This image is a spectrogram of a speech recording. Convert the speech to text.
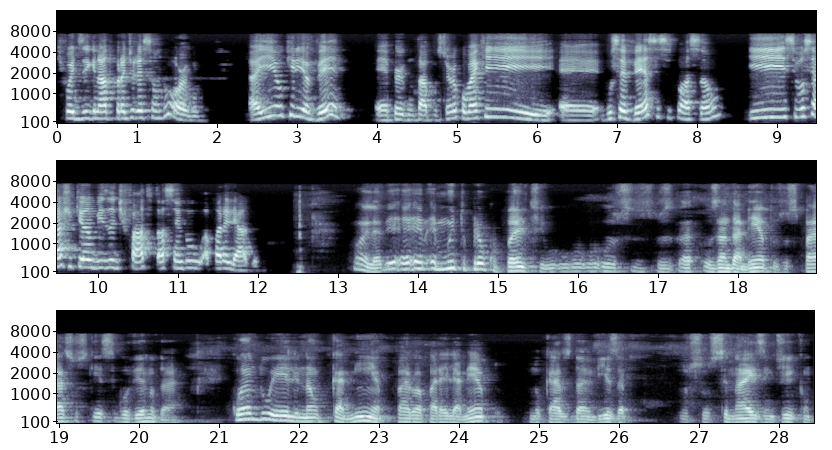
que foi designado para a direção do órgão. Aí eu queria ver, é, perguntar para o senhor como é que é, você vê essa situação e se você acha que a Anvisa de fato está sendo aparelhada. Olha, é, é, é muito preocupante os, os, os, andamentos, os passos que esse governo dá. Quando ele não caminha para o aparelhamento, no caso da Anvisa, os, os sinais indicam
